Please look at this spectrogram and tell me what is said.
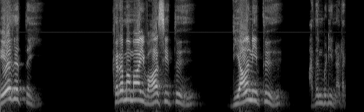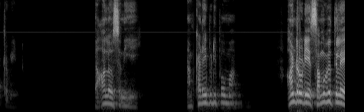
வேதத்தை கிரமமாய் வாசித்து தியானித்து அதன்படி நடக்க வேண்டும். இந்த ஆலோசனையை நாம் கடைபிடிப்போமா? ஆண்டவருடைய சமூகத்திலே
